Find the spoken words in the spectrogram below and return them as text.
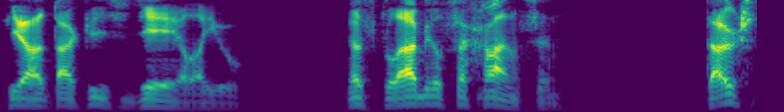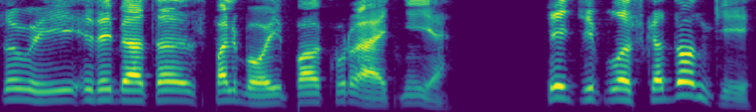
я так и сделаю, — осклабился Хансен. — Так что вы, ребята, с пальбой поаккуратнее. Эти плоскодонки,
